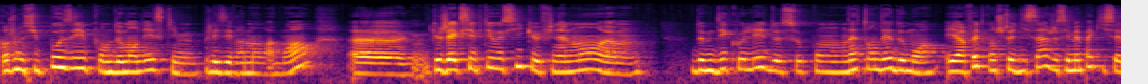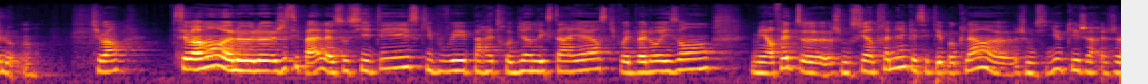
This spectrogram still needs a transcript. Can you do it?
Quand je me suis posée pour me demander ce qui me plaisait vraiment à moi, euh, que j'ai accepté aussi que finalement de me décoller de ce qu'on attendait de moi. Et en fait, quand je te dis ça, je sais même pas qui c'est le on. Tu vois? C'est vraiment le, je sais pas, la société, ce qui pouvait paraître bien de l'extérieur, ce qui pouvait être valorisant. Mais en fait, je me souviens très bien qu'à cette époque-là, je me suis dit, ok, je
